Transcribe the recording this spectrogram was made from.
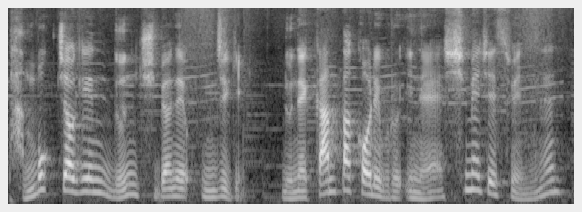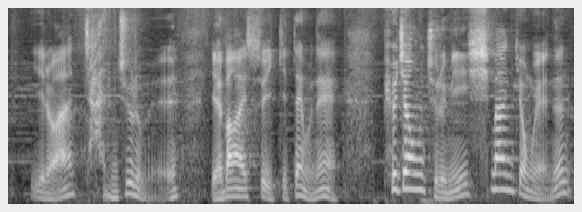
반복적인 눈 주변의 움직임, 눈의 깜빡거림으로 인해 심해질 수 있는 이러한 잔주름을 예방할 수 있기 때문에 표정 주름이 심한 경우에는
